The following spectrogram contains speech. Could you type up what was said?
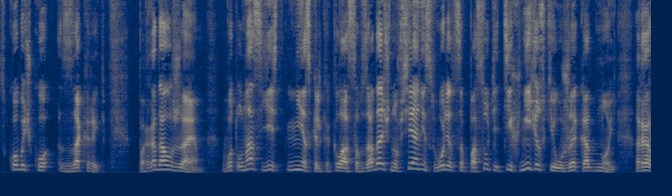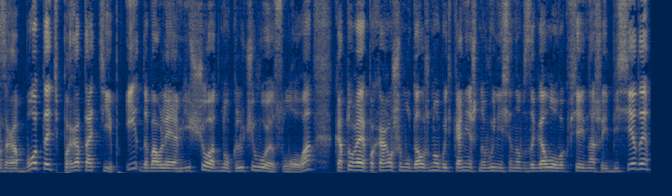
Скобочку закрыть. Продолжаем. Вот у нас есть несколько классов задач, но все они сводятся по сути технически уже к одной. Разработать прототип. И добавляем еще одно ключевое слово, которое по-хорошему должно быть, конечно, вынесено в заголовок всей нашей беседы.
